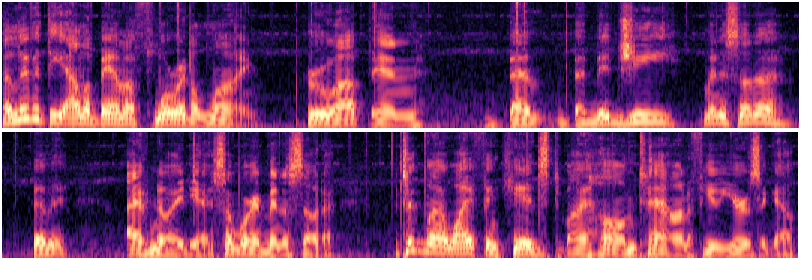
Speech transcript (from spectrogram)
I live at the Alabama-Florida line, grew up in Bem Bemidji, Minnesota? Bem I have no idea, somewhere in Minnesota. I took my wife and kids to my hometown a few years ago.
